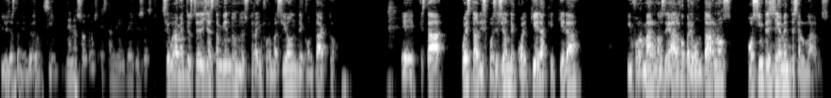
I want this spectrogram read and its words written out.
¿Ellos ya están viendo eso? Sí, de nosotros están viendo ellos esto. Seguramente ustedes ya están viendo nuestra información de contacto. Eh, está puesta a disposición de cualquiera que quiera informarnos de algo, preguntarnos o simple y sencillamente saludarnos.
